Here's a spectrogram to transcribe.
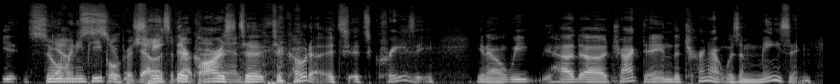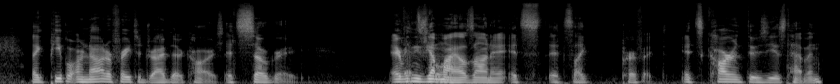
it, so Yeah, I'm many people take their about that, cars to, to COTA. It's it's crazy. You know we had uh, track day and the turnout was amazing. Like people are not afraid to drive their cars. It's so great. Everything's That's got cool. miles on it. It's it's like perfect. It's car enthusiast heaven.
